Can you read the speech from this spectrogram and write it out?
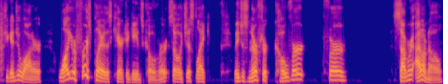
Shugenja Water. While your first player, this character gains covert. So it's just like they just nerfed her covert for summer. I don't know.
